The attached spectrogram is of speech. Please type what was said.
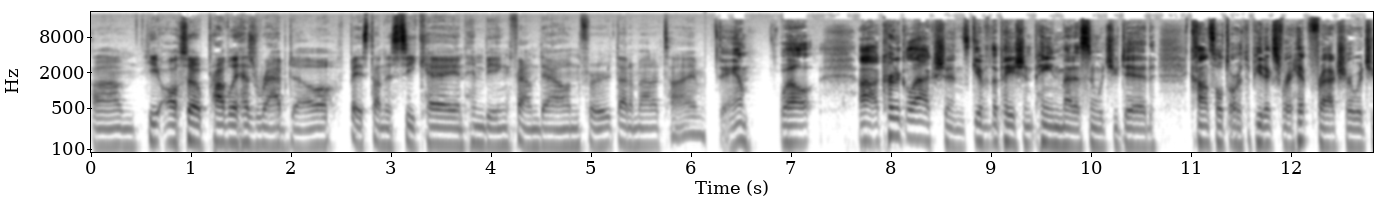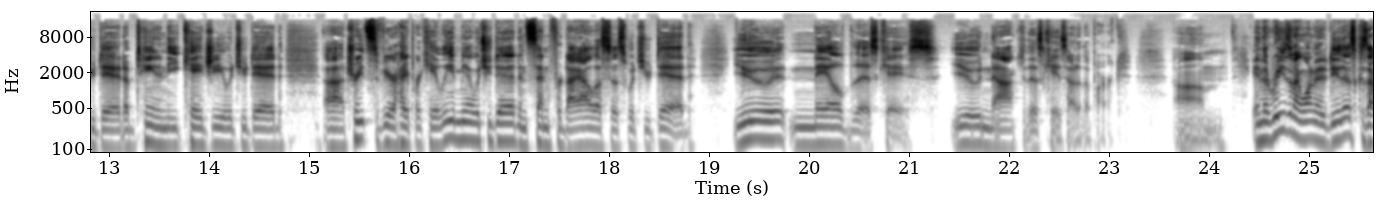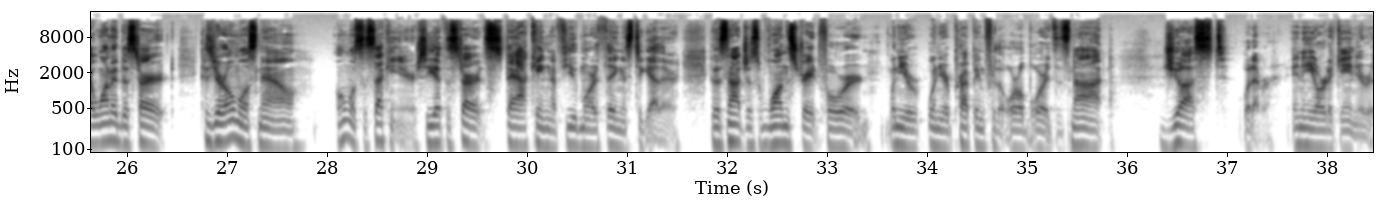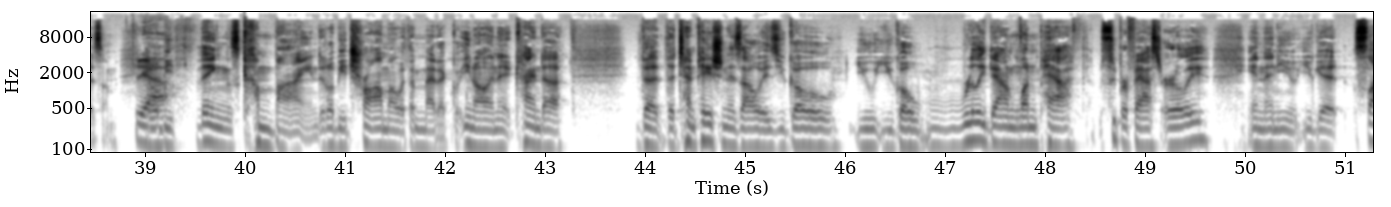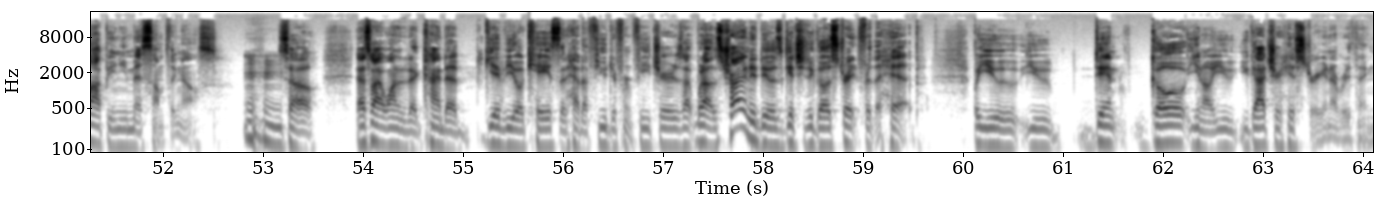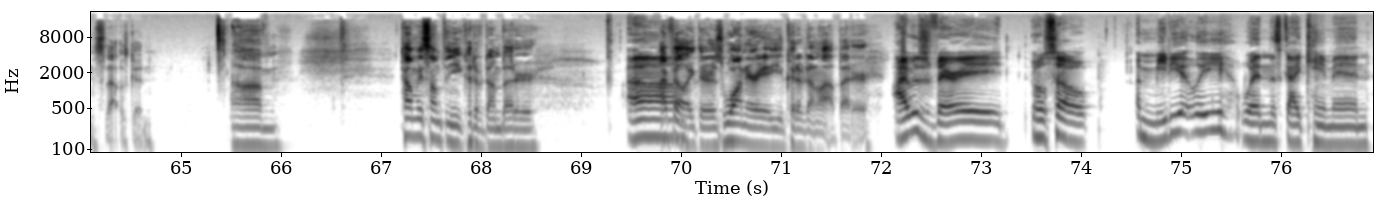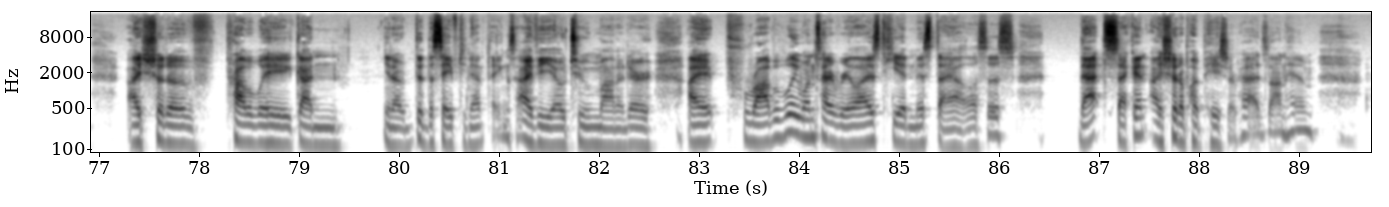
Um, he also probably has rhabdo based on his CK and him being found down for that amount of time. Damn. Well, uh, critical actions: give the patient pain medicine, which you did. Consult orthopedics for a hip fracture, which you did. Obtain an EKG, which you did. Uh, treat severe hyperkalemia, which you did, and send for dialysis, which you did. You nailed this case. You knocked this case out of the park. Um, and the reason I wanted to do this because I wanted to start because you're almost now almost a second year. So you have to start stacking a few more things together because it's not just one straightforward when you're when you're prepping for the oral boards. It's not just whatever an aortic aneurysm. Yeah. It'll be things combined. It'll be trauma with a medical, you know, and it kind of the the temptation is always you go you you go really down one path super fast early, and then you you get sloppy and you miss something else. So that's why I wanted to kind of give you a case that had a few different features. What I was trying to do is get you to go straight for the hip, but you you didn't go. You know, you you got your history and everything, so that was good. Um, tell me something you could have done better. I felt like there's one area you could have done a lot better. I was very well. So immediately when this guy came in, I should have probably gotten, you know, did the safety net things, IVO2 monitor. I probably once I realized he had missed dialysis, that second I should have put pacer pads on him.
